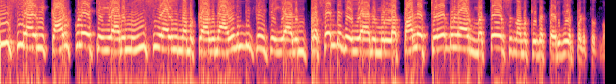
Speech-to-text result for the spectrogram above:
ഈസിയായി കാൽക്കുലേറ്റ് ചെയ്യാനും ഈസിയായി നമുക്ക് അതിനെ ഐഡന്റിഫൈ ചെയ്യാനും പ്രസന്റ് ചെയ്യാനുമുള്ള പല ടേബിളാർ മെത്തേഡ്സ് നമുക്ക് ഇത് പരിചയപ്പെടുത്തുന്നു.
